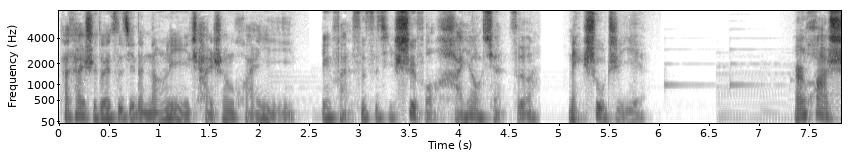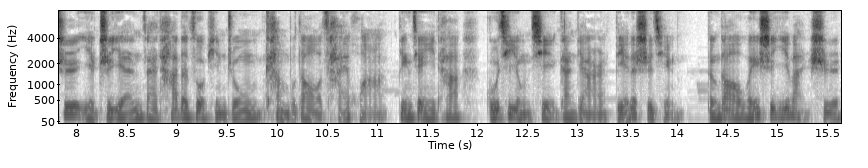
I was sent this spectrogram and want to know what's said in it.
他开始对自己的能力产生怀疑，并反思自己是否还要选择。美术职业，而画师也直言在他的作品中看不到才华，并建议他鼓起勇气干点别的事情。等到为时已晚时，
